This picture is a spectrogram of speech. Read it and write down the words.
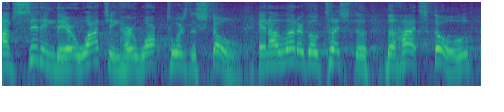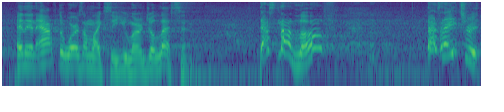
I'm sitting there watching her walk towards the stove, and I let her go touch the, the hot stove, and then afterwards, I'm like, see, you learned your lesson. That's not love, that's hatred.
